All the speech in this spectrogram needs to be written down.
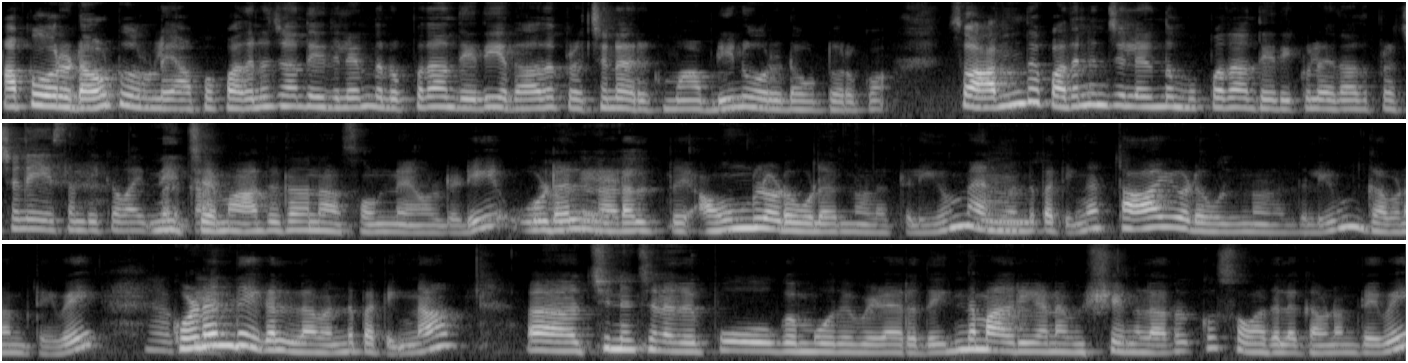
அப்போ ஒரு டவுட் வரும் இல்லையா அப்போ பதினஞ்சாம் தேதியிலேருந்து முப்பதாம் தேதி ஏதாவது பிரச்சனை இருக்குமா அப்படின்னு ஒரு டவுட் இருக்கும் ஸோ அந்த பதினஞ்சுலேருந்து முப்பதாம் தேதிக்குள்ள ஏதாவது பிரச்சனையை சந்திக்க வாய்ப்பு இருக்கா? நிச்சயமா அதுதான் நான் சொன்னேன் ஆல்ரெடி உடல். நலத்து அவங்களோட உடல் நலத்திலையும் அண்ட். வந்து பாத்தீங்கன்னா தாயோட உடல் நலத்திலையும் கவனம் தேவை. குழந்தைகள்ல வந்து பாத்தீங்கன்னா ஆஹ், சின்ன சின்னது போகும்போது விழறது இந்த மாதிரியான விஷயங்களா இருக்கும். ஸோ அதில் கவனம் தேவை.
